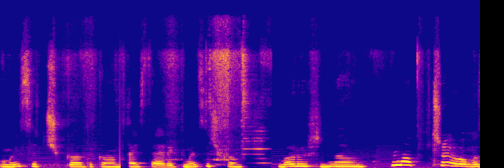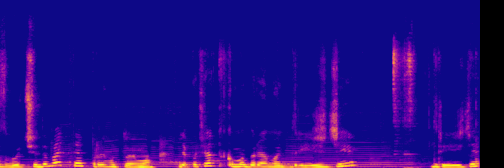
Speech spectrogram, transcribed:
мисочка така, айстерик, мисочка, борошна. Ну, що я вам озвучу? Давайте приготуємо. Для початку ми беремо дріжджі. Дріжджі.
